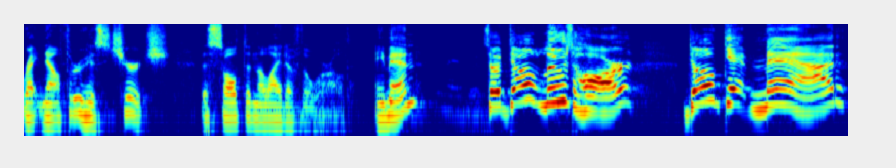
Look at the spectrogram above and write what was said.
right now through His church, the salt and the light of the world. Amen? Amen? So don't lose heart. Don't get mad.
